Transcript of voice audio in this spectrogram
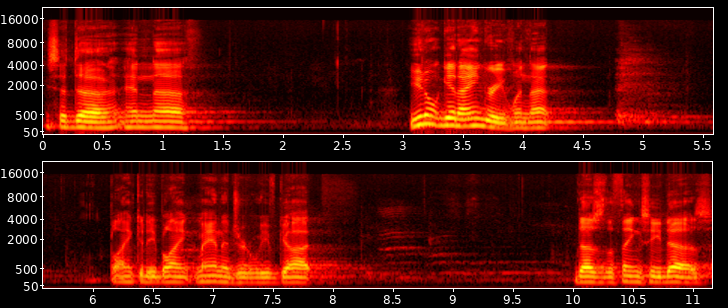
He said, uh, and uh, you don't get angry when that blankety blank manager we've got does the things he does.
